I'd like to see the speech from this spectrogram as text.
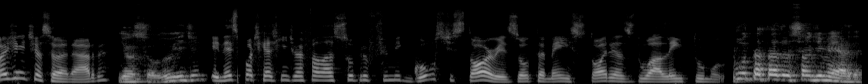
Oi, gente, eu sou o Leonardo. E eu sou o Luigi. E nesse podcast a gente vai falar sobre o filme Ghost Stories, ou também Histórias do Além Túmulo. Puta tradução de merda.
